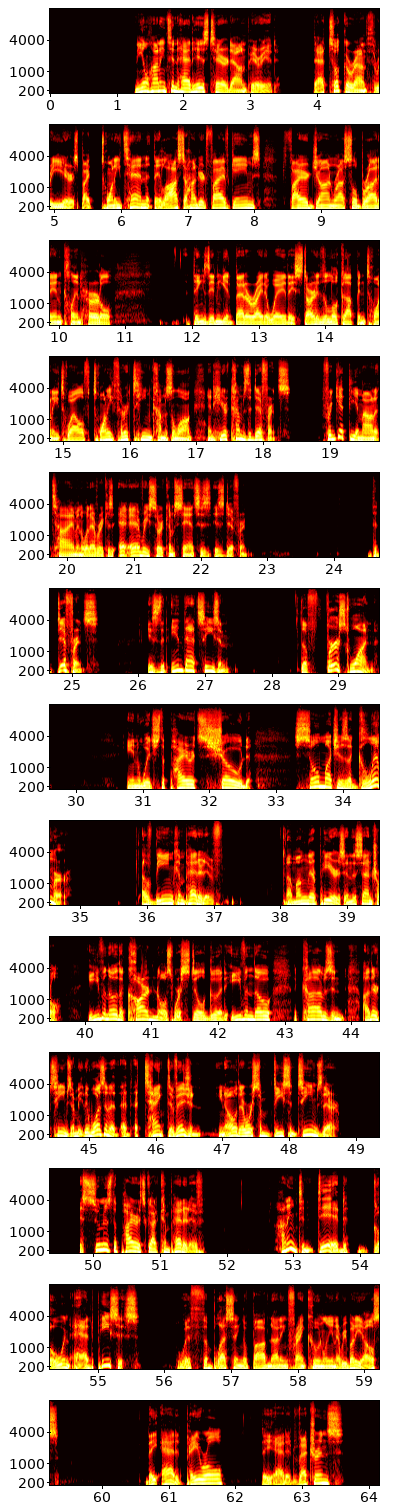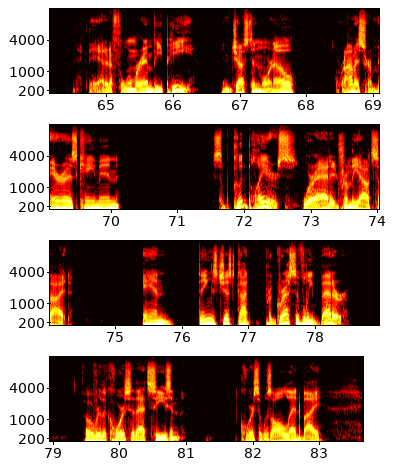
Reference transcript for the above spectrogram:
Neil Huntington had his teardown period. That took around three years. By 2010, they lost 105 games, fired John Russell, brought in Clint Hurdle. Things didn't get better right away. They started to look up in 2012. 2013 comes along, and here comes the difference. Forget the amount of time and whatever, because every circumstance is, is different. The difference is that in that season, the first one in which the Pirates showed so much as a glimmer of being competitive among their peers in the Central, even though the Cardinals were still good, even though the Cubs and other teams, I mean, it wasn't a, a, a tank division. You know, there were some decent teams there. As soon as the Pirates got competitive, Huntington did go and add pieces with the blessing of Bob Nutting, Frank Coonelly, and everybody else. They added payroll. They added veterans. They added a former MVP in Justin Morneau. Aramis Ramirez came in. Some good players were added from the outside. And things just got progressively better over the course of that season. Of course, it was all led by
